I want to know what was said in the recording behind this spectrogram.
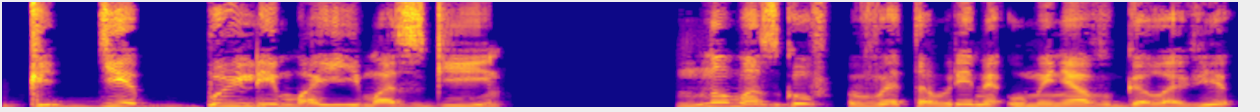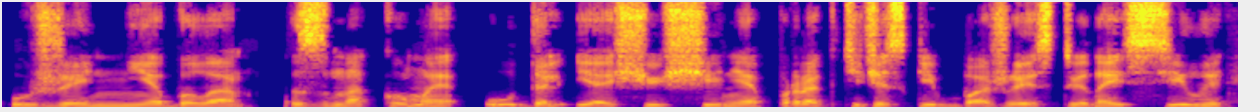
Где были мои мозги? Но мозгов в это время у меня в голове уже не было. Знакомая удаль и ощущение практически божественной силы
